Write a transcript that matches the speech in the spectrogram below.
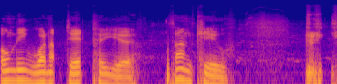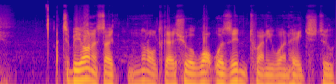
only one update per year. Thank you. to be honest, I'm not altogether sure what was in 21H2.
